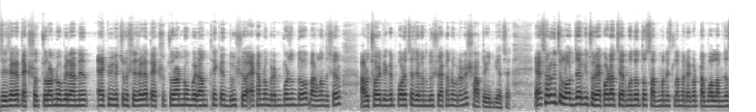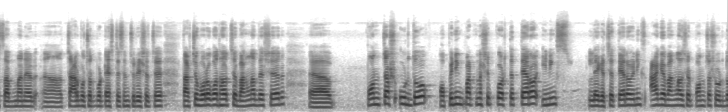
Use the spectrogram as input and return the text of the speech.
যে জায়গাতে একশো চুরানব্বই রানে এক উইকেট ছিল সেই জায়গাতে একশো চুরানব্বই রান থেকে দুশো একানব্বই রান পর্যন্ত বাংলাদেশের আরও ছয়টি উইকেট পড়েছে, যেখানে দুশো একানব্বই রানে সাত উইকেট গিয়েছে। এছাড়াও কিছু লজ্জার কিছু রেকর্ড আছে, এর মধ্যে তো সাদমান ইসলামের রেকর্ডটা বললাম যে সাদমানের চার বছর পর টেস্টে সেঞ্চুরি এসেছে। তার চেয়ে বড় কথা হচ্ছে বাংলাদেশের পঞ্চাশ ঊর্ধ্ব ওপেনিং পার্টনারশিপ করতে তেরো ইনিংস লেগেছে তেরো ইনিংস আগে বাংলাদেশের পঞ্চাশ ঊর্ধ্ব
